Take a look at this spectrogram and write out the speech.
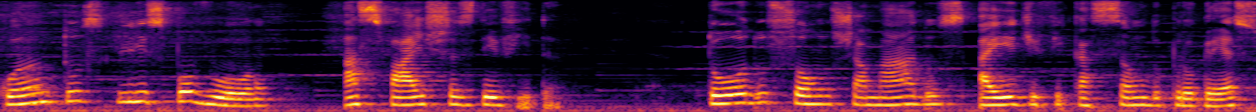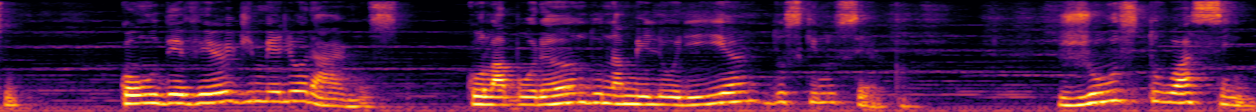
quantos lhes povoam as faixas de vida. Todos somos chamados à edificação do progresso com o dever de melhorarmos, colaborando na melhoria dos que nos cercam. Justo assim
